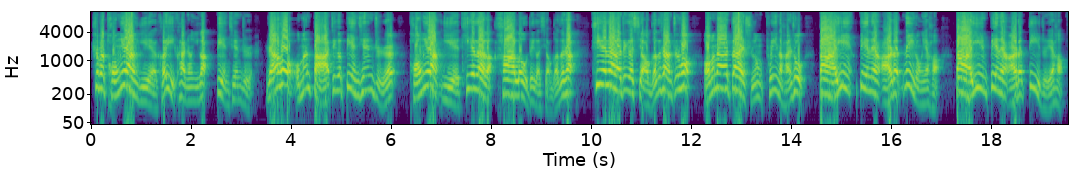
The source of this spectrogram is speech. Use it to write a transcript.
是不是同样也可以看成一个便签纸？然后我们把这个便签纸同样也贴在了 hello 这个小格子上，贴在了这个小格子上之后，我们呢再使用 print 函数打印变量 r 的内容也好，打印变量 r 的地址也好，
